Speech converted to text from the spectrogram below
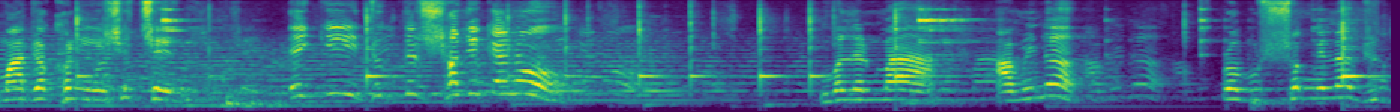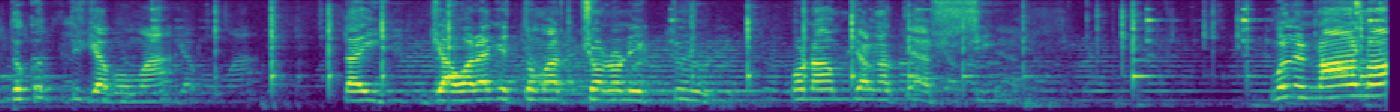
মা যখনই এসেছেন, এই কি, যুদ্ধের সাজে কেন? বললেন, মা, আমি না প্রভুর সঙ্গে না যুদ্ধ করতে যাব, মা। তাই যাওয়ার আগে তোমার চরণে একটু প্রণাম জানাতে আসছি। বলে, না না,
